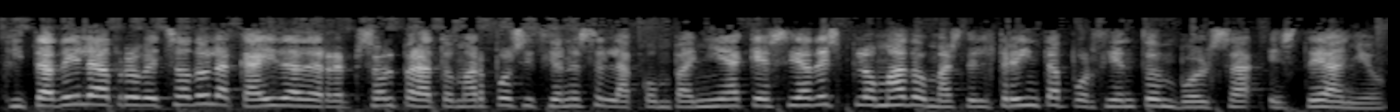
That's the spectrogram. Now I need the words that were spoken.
Citadel ha aprovechado la caída de Repsol para tomar posiciones en la compañía que se ha desplomado más del 30% en bolsa este año.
